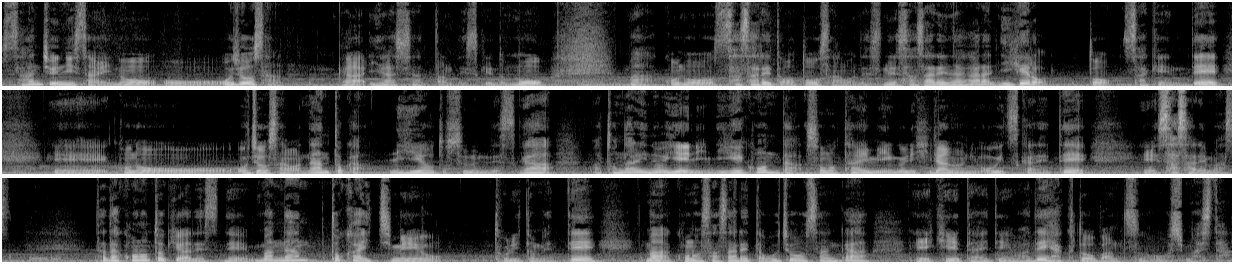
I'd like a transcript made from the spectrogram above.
32歳のお嬢さんがいらっしゃったんですけども、まあ、この刺されたお父さんはですね刺されながら逃げろと叫んで、えー、このお嬢さんは何とか逃げようとするんですが、まあ、隣の家に逃げ込んだそのタイミングに平野に追いつかれて、えー、刺されます。ただこの時はですね、まあ、なんとか一命を取り留めて、まあ、この刺されたお嬢さんが、え、携帯電話で110番通報をしました。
